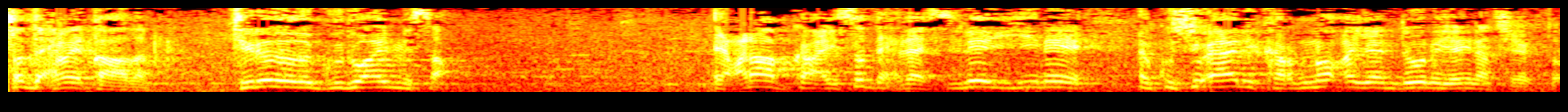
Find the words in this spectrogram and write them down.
Saddex bay qaadan. Tiradooda guud waa imisa. Icraabka ay saddexdaasi leeyihiinee aan ku su'aali karno ayaan doonaya inaad sheegto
